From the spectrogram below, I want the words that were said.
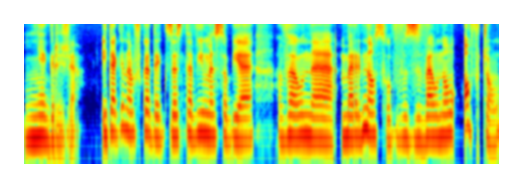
nie gryzie. I takie na przykład jak zestawimy sobie wełnę mernosów z wełną owczą,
